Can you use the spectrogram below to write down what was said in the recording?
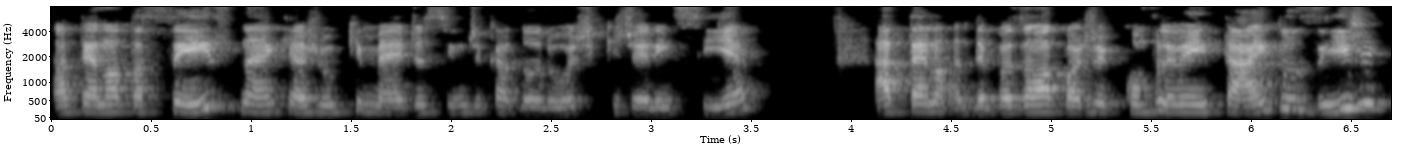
até nota 6, né? Que é a Ju que mede esse indicador hoje, que gerencia. Até, depois ela pode complementar, inclusive.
